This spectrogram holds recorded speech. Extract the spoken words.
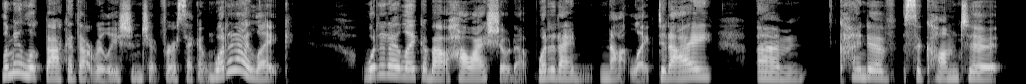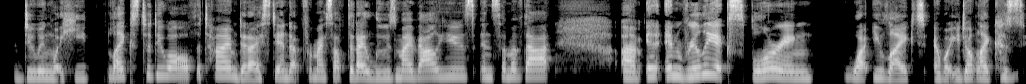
let me look back at that relationship for a second. What did I like? What did I like about how I showed up? What did I not like? Did I um, kind of succumb to doing what he likes to do all the time? Did I stand up for myself? Did I lose my values in some of that? Um, and, and really exploring what you liked and what you don't like because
